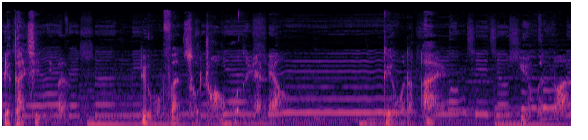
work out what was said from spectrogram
也感谢你们对我犯错闯祸的原谅，给我的爱与温暖。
